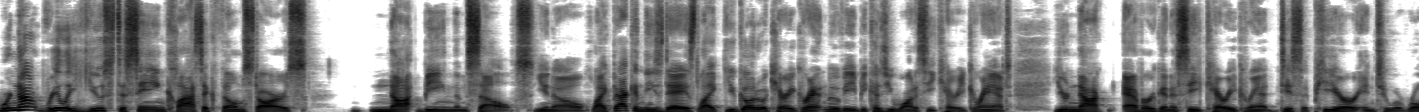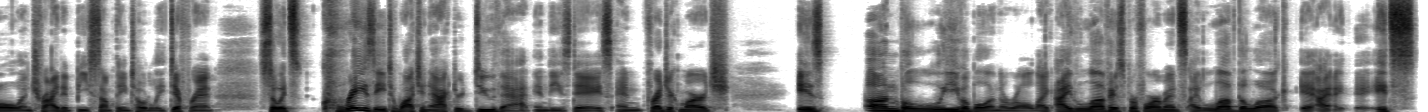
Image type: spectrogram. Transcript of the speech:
we're not really used to seeing classic film stars not being themselves, you know? Like back in these days, like you go to a Cary Grant movie because you want to see Cary Grant. You're not ever going to see Cary Grant disappear into a role and try to be something totally different. So it's crazy to watch an actor do that in these days. And Fredric March is unbelievable in the role. Like I love his performance. I love the look. It, I, it's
